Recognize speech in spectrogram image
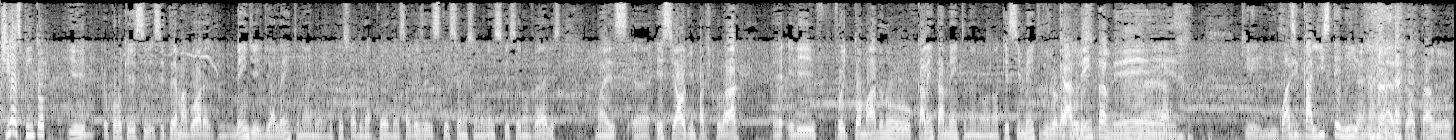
Matias Pinto. E eu coloquei esse, esse tema agora, bem de, de alento, né, do, do pessoal do Huracan. Dessa vez eles esqueceram São Lourenço, esqueceram Vélez, mas eh, esse áudio em particular, eh, ele foi tomado no calentamento, né, no, no aquecimento dos jogadores. Calentamento. Que isso. Quase hein? calistenia, né? Tá- tá louco.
